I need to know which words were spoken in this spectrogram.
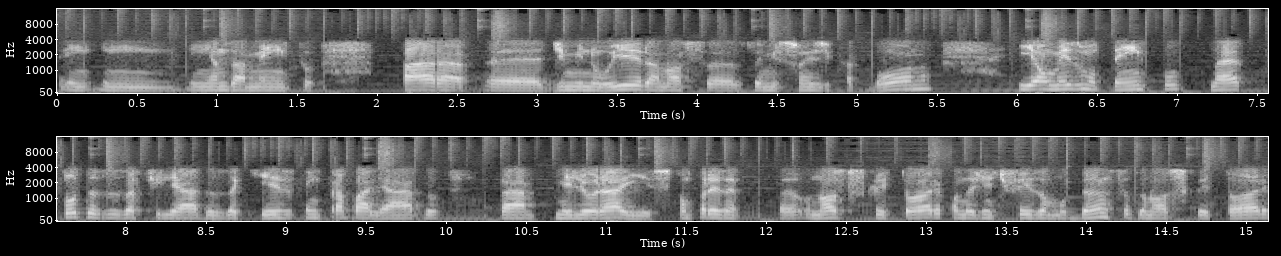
em, em, em, andamento para diminuir as nossas emissões de carbono e, ao mesmo tempo, né, todas as afiliadas da Chiesa têm trabalhado para melhorar isso. Então, por exemplo, o nosso escritório, quando a gente fez a mudança do nosso escritório,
